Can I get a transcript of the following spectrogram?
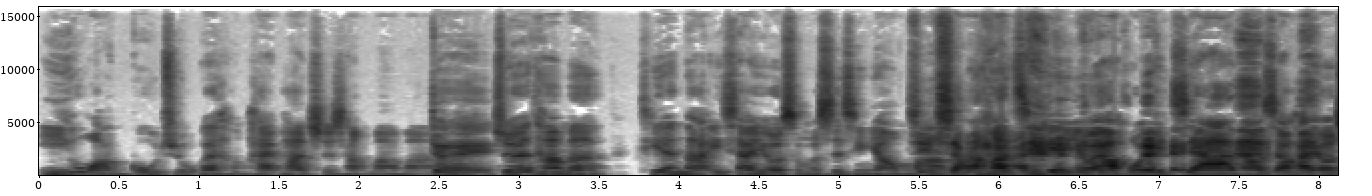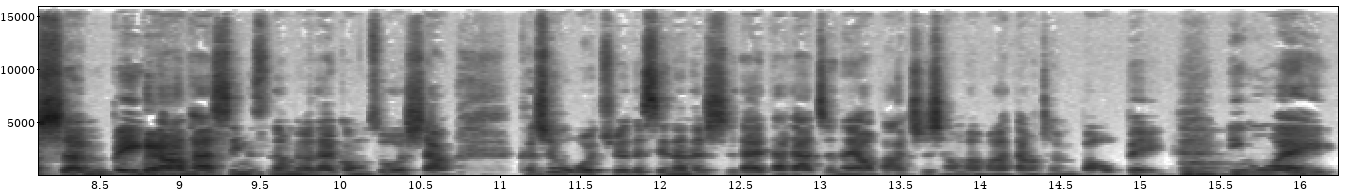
以往雇主会很害怕职场妈妈，对，觉得他们天哪，一下又有什么事情要忙，然后几点又要 回家，然后小孩又生病，然后他心思都没有在工作上。可是我觉得现在的时代，大家真的要把职场妈妈当成宝贝，嗯，因为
